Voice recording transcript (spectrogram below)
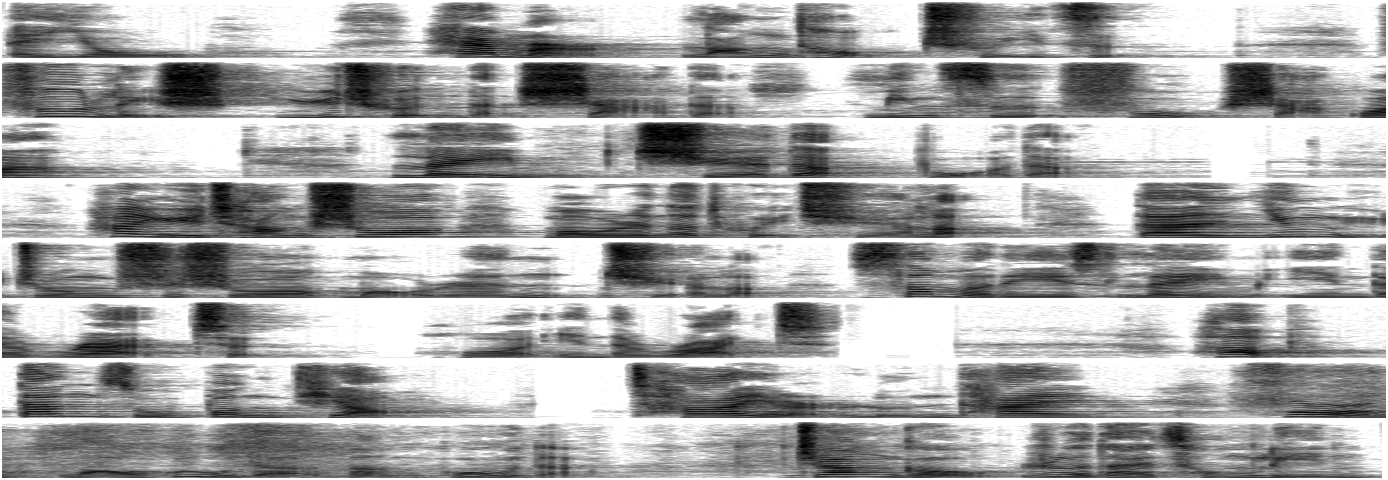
哎呦，Hammer 榔头锤子，Foolish 愚蠢的傻的，名词 fool 傻瓜，Lame 瘸的跛的。汉语常说某人的腿瘸了。但英语中是说某人瘸了，somebody is lame in the right 或 in the right。hop 单足蹦跳，tire 轮胎，firm 牢固的、稳固的，jungle 热带丛林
